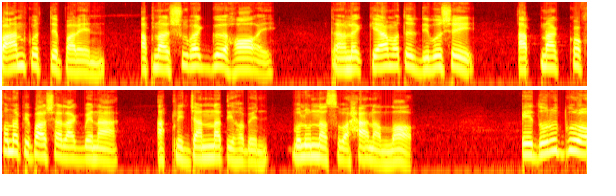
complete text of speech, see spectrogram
পান করতে পারেন, আপনার সৌভাগ্য হয়, তাহলে কেয়ামতের দিবসে আপনার কখনো পিপাসা লাগবে না, আপনি জান্নাতি হবেন। বলুন না সুবাহান আল্লাহ এই দরুদগুলো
